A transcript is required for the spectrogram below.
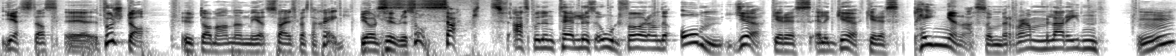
gästas eh, först då utav mannen med Sveriges bästa skägg. Björn Turesson. Exakt. Aspudden Tellus ordförande om Gökeres eller Gökeres pengarna som ramlar in. Mm.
